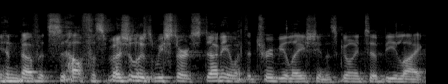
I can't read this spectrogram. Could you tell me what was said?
in and of itself, especially as we start studying what the tribulation is going to be like.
